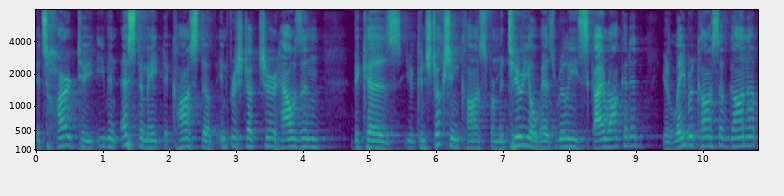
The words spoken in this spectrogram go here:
it's hard to even estimate the cost of infrastructure, housing, because your construction costs for material has really skyrocketed. Your labor costs have gone up.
